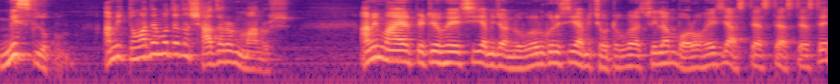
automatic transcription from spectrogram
মিসলুকুম। আমি তোমাদের মতো একজন সাধারণ মানুষ। আমি মায়ের পেটে হয়েছি, আমি জন্মগ্রহণ করেছি, আমি ছোটোবেলা ছিলাম, বড় হয়েছি, আস্তে আস্তে আস্তে আস্তে।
